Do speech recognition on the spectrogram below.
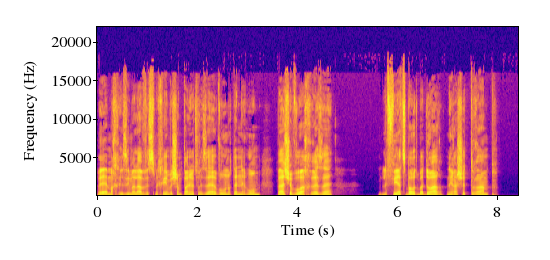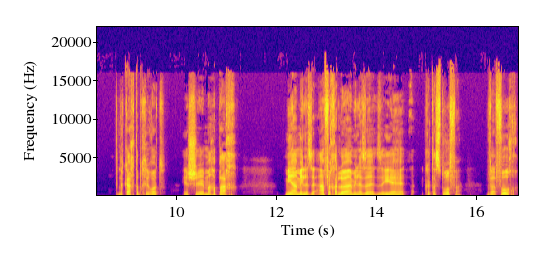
ומכריזים עליו ושמחים ושמפניות וזה, והוא נותן נאום, ואז שבוע אחרי זה, לפי הצבעות בדואר, נראה שטראמפ לקח את הבחירות. יש uh, מהפך. מי יאמין לזה? אף אחד לא יאמין לזה, זה יהיה קטסטרופה. והפוך,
